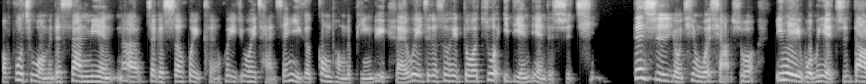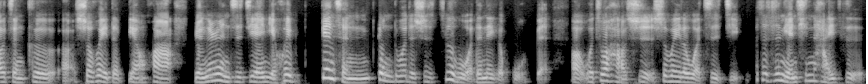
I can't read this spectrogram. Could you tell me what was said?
哦，付出我们的善念，那这个社会可能会就会产生一个共同的频率，来为这个社会多做一点点的事情。但是永庆，我想说，因为我们也知道整个呃社会的变化，人跟人之间也会变成更多的是自我的那个部分哦。我做好事是为了我自己，这是年轻孩子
